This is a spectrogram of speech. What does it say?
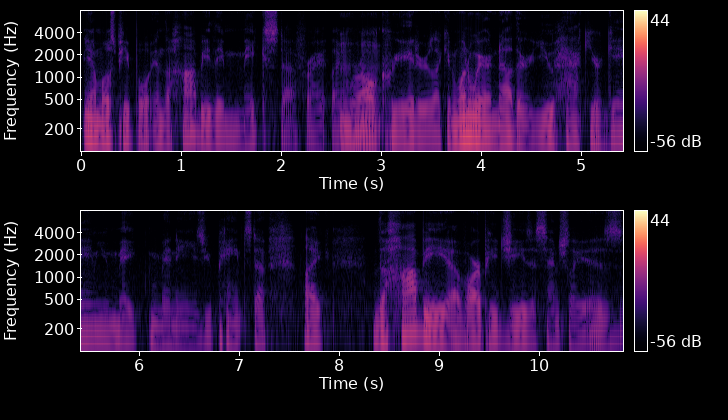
you know most people in the hobby they make stuff right? Like we're all creators. Like in one way or another you hack your game you make minis you paint stuff. Like the hobby of rpgs essentially is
